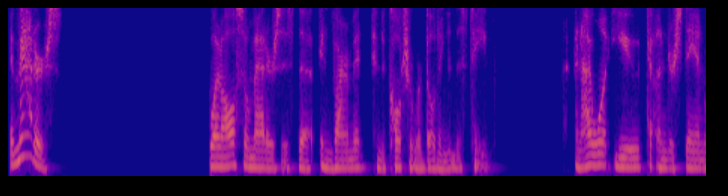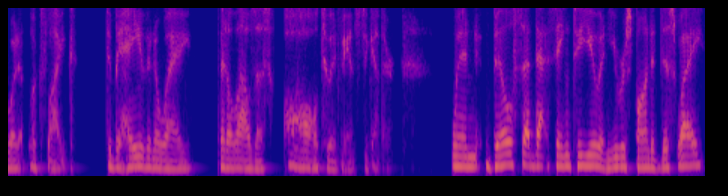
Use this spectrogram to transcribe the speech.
It matters. What also matters is the environment and the culture we're building in this team. And I want you to understand what it looks like to behave in a way that allows us all to advance together. When Bill said that thing to you and you responded this way,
